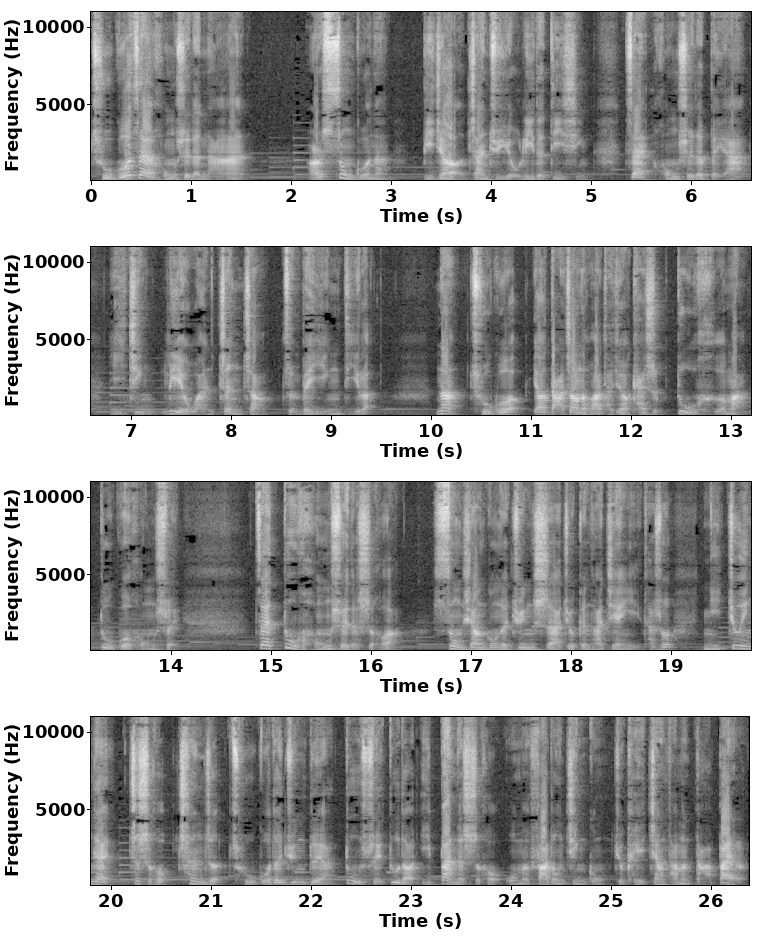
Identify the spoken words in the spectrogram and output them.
楚国在洪水的南岸，而宋国呢比较占据有利的地形，在洪水的北岸已经列完阵仗，准备迎敌了。那楚国要打仗的话，他就要开始渡河嘛，渡过洪水。在渡洪水的时候啊，宋襄公的军师啊就跟他建议，他说：“你就应该这时候趁着楚国的军队啊渡水渡到一半的时候，我们发动进攻，就可以将他们打败了。”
